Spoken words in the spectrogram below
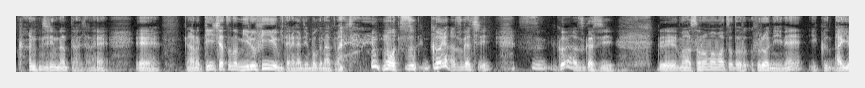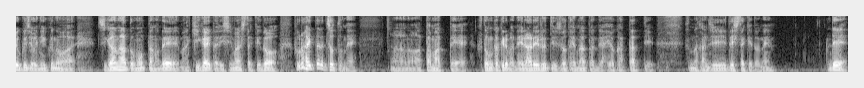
感じになってましたね。ええー、あの T シャツのミルフィーユみたいな感じに僕なってましたね。もうすっごい恥ずかしい。すっごい恥ずかしい。で、まあそのままちょっと風呂にね、行く、大浴場に行くのは違うなと思ったので、まあ着替えたりしましたけど、風呂入ったらちょっとね、あの、温まって、布団かければ寝られるっていう状態になったんで、よかったっていう、そんな感じでしたけどね。で、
